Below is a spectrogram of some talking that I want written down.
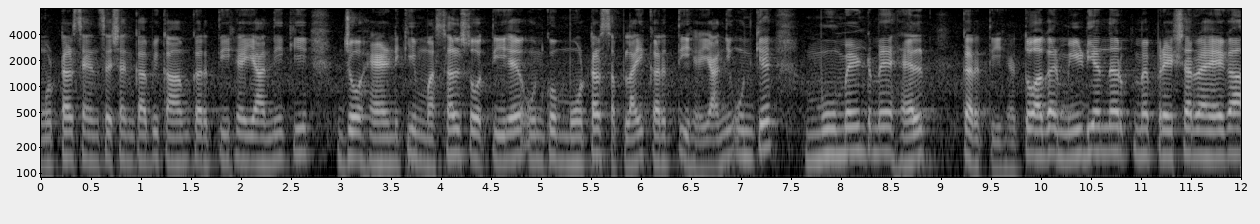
मोटर सेंसेशन का भी काम करती है, यानी कि जो हैंड की मसल्स होती है, उनको मोटर सप्लाई करती है, यानी उनके मूवमेंट में हेल्प करती है। तो अगर मीडियन नर्व में प्रेशर रहेगा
